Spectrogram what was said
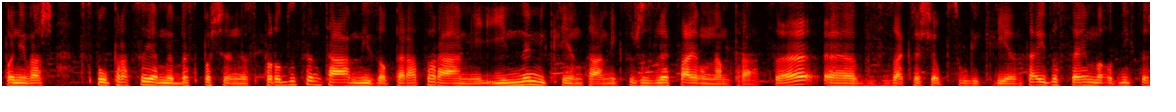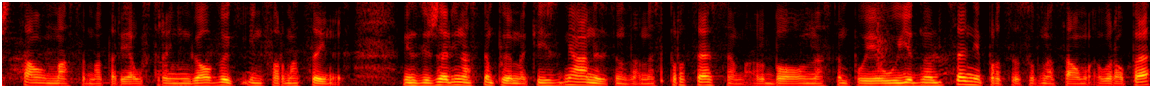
ponieważ współpracujemy bezpośrednio z producentami, z operatorami i innymi klientami, którzy zlecają nam pracę e, w zakresie obsługi klienta i dostajemy od nich też całą masę materiałów treningowych i informacyjnych. Więc jeżeli następują jakieś zmiany związane z procesem albo następuje ujednolicenie procesów na całą Europę,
